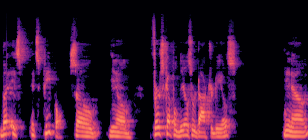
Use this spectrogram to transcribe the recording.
but it's it's people. So, you know, first couple deals were doctor deals. You know,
